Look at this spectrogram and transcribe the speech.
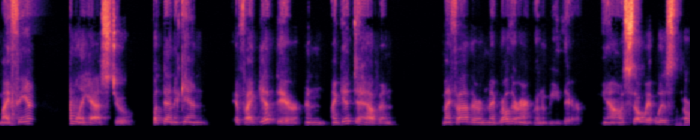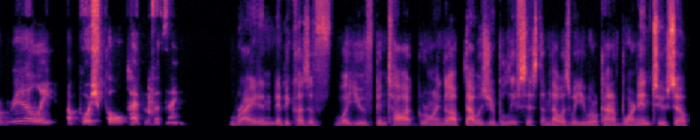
my family has to. But then again, if I get there and I get to heaven, my father and my brother aren't going to be there. You know, so it was a mm. really a push pull type of a thing. Right. And, and, because of what you've been taught growing up, that was your belief system. That was what you were kind of born into. So,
